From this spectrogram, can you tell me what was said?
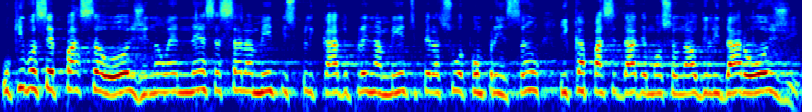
o que você passa hoje não é necessariamente explicado plenamente pela sua compreensão e capacidade emocional de lidar hoje.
